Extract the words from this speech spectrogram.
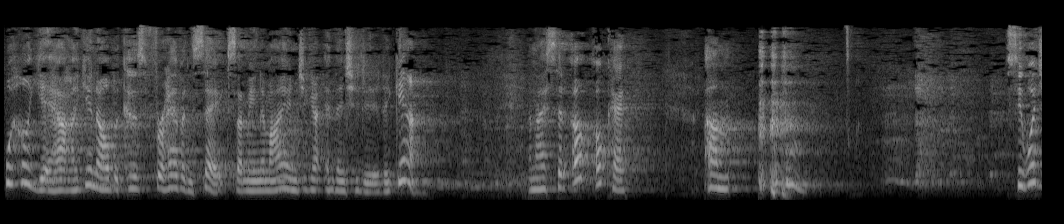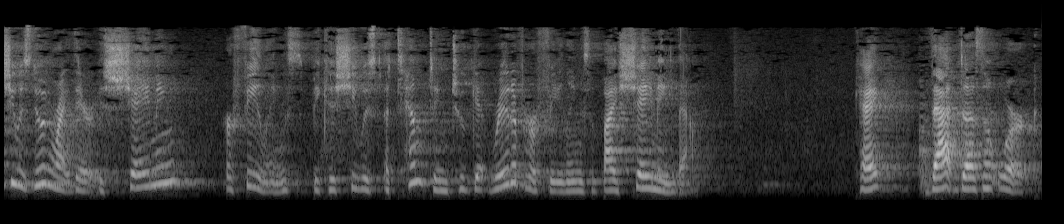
Well, yeah, you know, because for heaven's sakes, I mean, am I enjoying And then she did it again. And I said, Oh, okay. Um, See, what she was doing right there is shaming her feelings because she was attempting to get rid of her feelings by shaming them. Okay? That doesn't work.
